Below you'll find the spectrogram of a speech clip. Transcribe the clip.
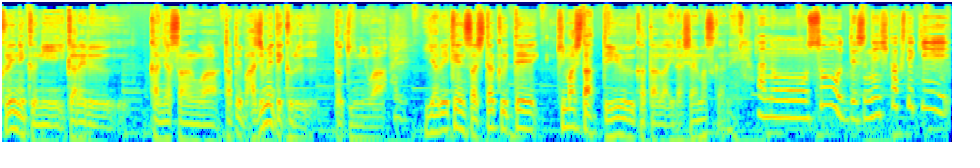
クリニックに行かれる患者さんは例えば初めて来る時にははい。ERA 検査したくて来ましたっていう方がいらっしゃいますかね？あのそうですね。比較的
